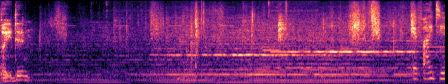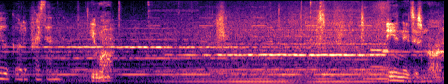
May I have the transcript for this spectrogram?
But you didn't. If I do go to prison, You won't. Ian needs his mom.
